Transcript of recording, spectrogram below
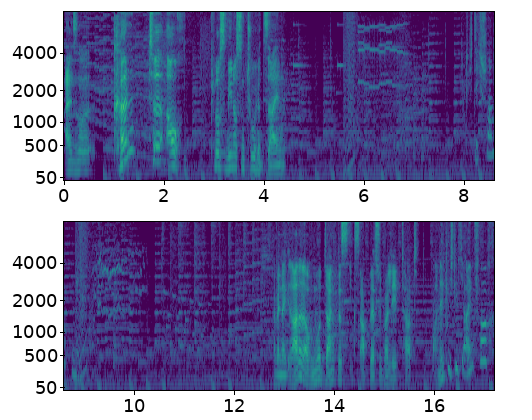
Also könnte auch plus minus ein Two-Hit sein. Hatte ich dich schon? Nee. Aber wenn er gerade auch nur dank des X-Abwehrs überlebt hat, wandelt ich dich einfach?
